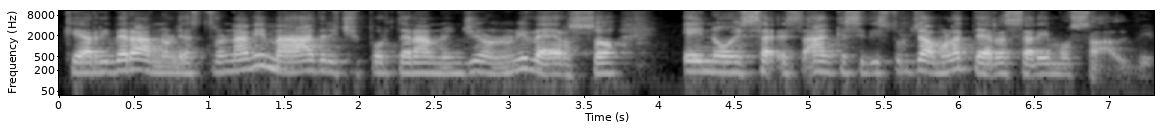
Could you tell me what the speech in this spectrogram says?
che arriveranno le astronavi madri, ci porteranno in giro nell'universo e noi anche se distruggiamo la Terra saremo salvi,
